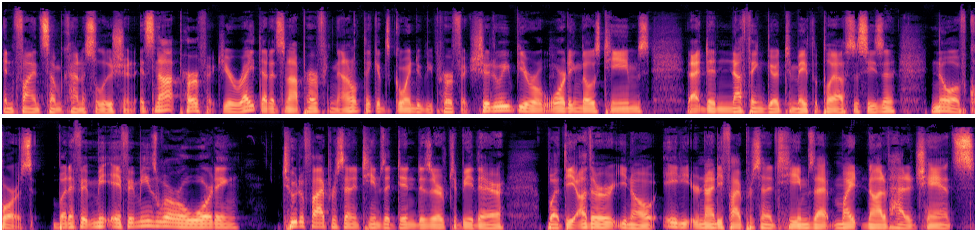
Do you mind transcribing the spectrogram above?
and find some kind of solution. It's not perfect. You're right that it's not perfect. I don't think it's going to be perfect. Should we be rewarding those teams that did nothing good to make the playoffs this season? No, of course. But if it if it means we're rewarding two to five percent of teams that didn't deserve to be there, but the other, you know, eighty or ninety five percent of teams that might not have had a chance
